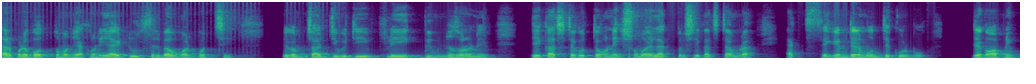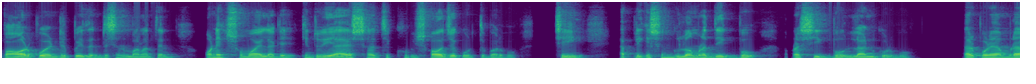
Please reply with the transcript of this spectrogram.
তারপরে বর্তমানে এখন এআই টুলসের ব্যবহার করছি, যেরকম চার জিবিটি ফ্লিক বিভিন্ন ধরনের। যে কাজটা করতে অনেক সময় লাগতো, সে কাজটা আমরা এক সেকেন্ডের মধ্যে করব। যেরকম আপনি পাওয়ার পয়েন্টের প্রেজেন্টেশন বানাতেন, অনেক সময় লাগে, কিন্তু এআইয়ের সাহায্যে খুবই সহজে করতে পারব। সেই অ্যাপ্লিকেশনগুলো আমরা দেখব, আমরা শিখব লার্ন করব। তারপরে আমরা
